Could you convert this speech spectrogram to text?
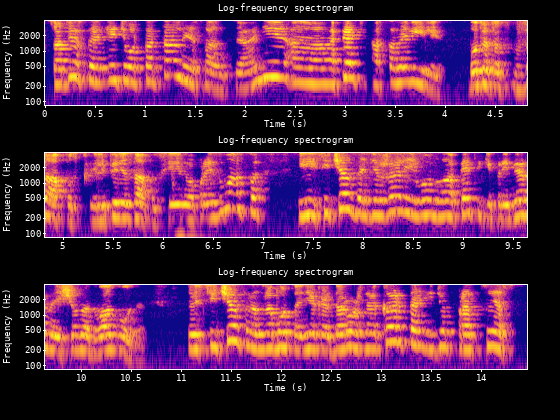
Соответственно, эти вот тотальные санкции, они а, опять остановили вот этот запуск или перезапуск серийного производства, и сейчас задержали его, ну, опять-таки, примерно еще на два года. То есть сейчас разработана некая дорожная карта, идет процесс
